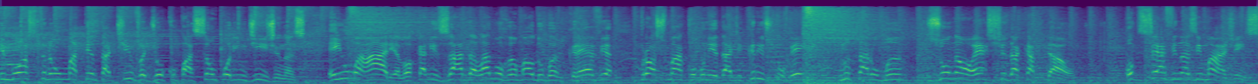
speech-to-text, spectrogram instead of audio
e mostram uma tentativa de ocupação por indígenas em uma área localizada lá no ramal do Bancrévia, próxima à comunidade Cristo Rei, no Tarumã, zona oeste da capital. Observe nas imagens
